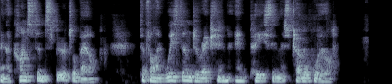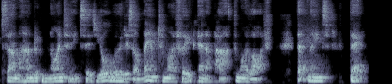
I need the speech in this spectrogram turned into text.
and a constant spiritual battle to find wisdom, direction, and peace in this troubled world. Psalm 119 says, Your word is a lamp to my feet and a path to my life. That means that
